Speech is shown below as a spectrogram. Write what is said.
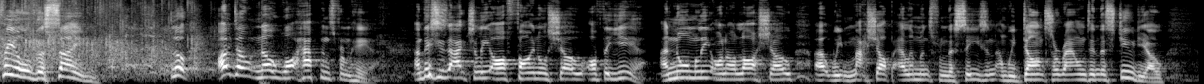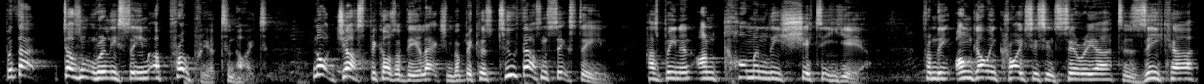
Feel the same. Look, I don't know what happens from here. And this is actually our final show of the year. And normally on our last show, uh, we mash up elements from the season and we dance around in the studio. But that doesn't really seem appropriate tonight. Not just because of the election, but because 2016 has been an uncommonly shitty year. From the ongoing crisis in Syria to Zika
